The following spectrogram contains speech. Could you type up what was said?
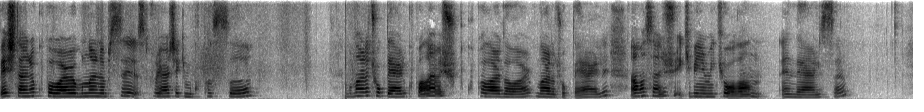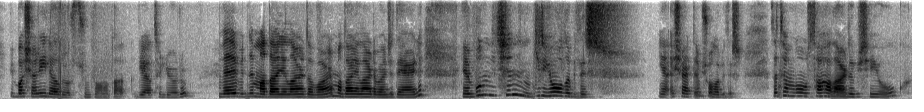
5 tane kupa var ve bunların hepsi sıfır yer çekimi kupası. Bunlar da çok değerli kupalar ve şu kupalar da var. Bunlar da çok değerli. Ama sadece şu 2022 olan en değerlisi. Bir başarıyla alıyoruz çünkü onu da diye hatırlıyorum. Ve bir de madalyalar da var. Madalyalar da bence değerli. Yani bunun için giriyor olabilir. Yani işaretlemiş olabilir. Zaten bu sahalarda bir şey yok.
